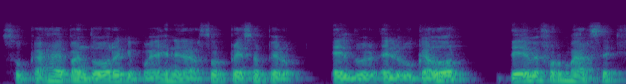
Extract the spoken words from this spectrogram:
su caja de Pandora que puede generar sorpresas, pero el, el educador debe formarse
